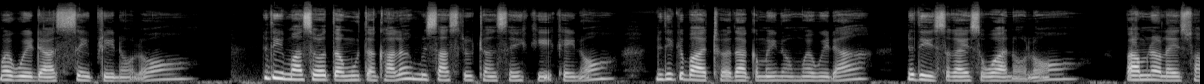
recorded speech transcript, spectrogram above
မွဲဝေတာစိတ်ပလီနော်လောနတိမဆောတမှုတန်ခါလမိစာစလူတန်စိခိခိနော်နတိကပါထောတာကမိန်နော်မွဲဝေတာနတိစကိုင်းစဝနော်လော ပါမနော်လဲဆွာ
